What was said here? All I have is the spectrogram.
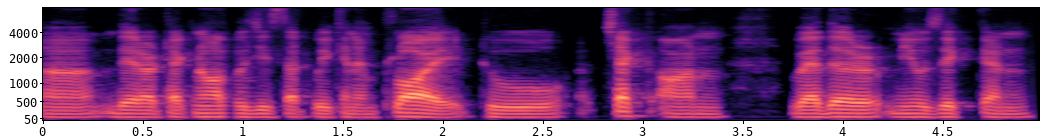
Um, there are technologies that we can employ to check on whether music and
